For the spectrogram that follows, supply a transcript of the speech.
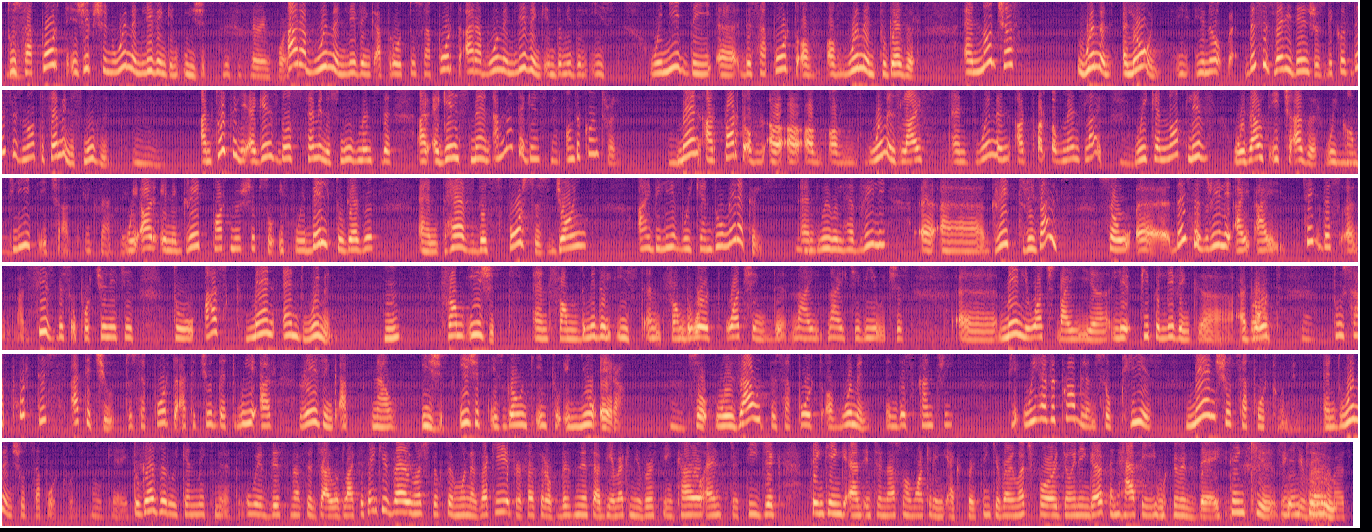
to support Egyptian women living in Egypt. this is very important. Arab women living abroad to support Arab women living in the Middle East. We need the, uh, the support of, of women together and not just women alone. Y- You know, this is very dangerous because this is not a feminist movement. I'm totally against those feminist movements that are against men. I'm not against men, on the contrary. Men are part of, uh, uh, of, of women's lives and women are part of men's life. We cannot live without each other. We complete each other. Exactly. We are in a great partnership, so if we build together and have these forces joined, I believe we can do miracles and we will have really uh, uh, great results. So uh, this is really, I, I take this, I seize this opportunity to ask men and women hmm, from Egypt and from the Middle East and from the world watching the Nile, Nile TV, which is uh, mainly watched by uh, li- people living uh, abroad, yes. to support this attitude, to support the attitude that we are raising up now Egypt. Egypt is going into a new era. Hmm. So without the support of women in this country, we have a problem. So please, men should support women and women should support women. Okay. Together we can make miracles. With this message, I would like to thank you very much, Dr. Mona Zaki, professor of business at the American University in Cairo and strategic thinking and international marketing expert. Thank you very much for joining us and happy Women's Day. Thank you. Thank Same you very you. much.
